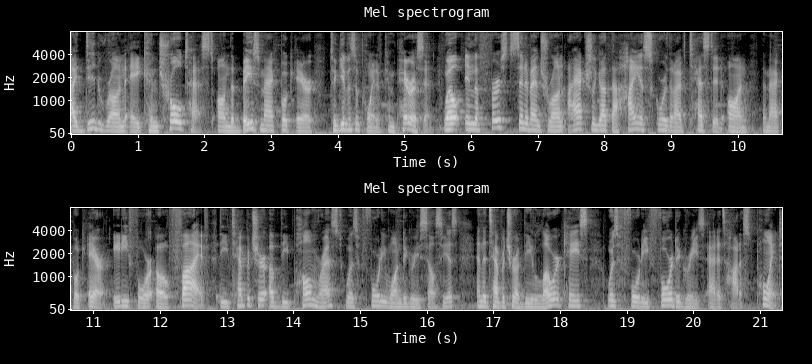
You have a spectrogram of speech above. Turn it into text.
I did run a control test on the base MacBook Air to give us a point of comparison. Well, in the first Cinebench run, I actually got the highest score that I've tested on the MacBook Air, 8405. The temperature of the palm rest was 41 degrees Celsius, and the temperature of the lower case was 44 degrees at its hottest point.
